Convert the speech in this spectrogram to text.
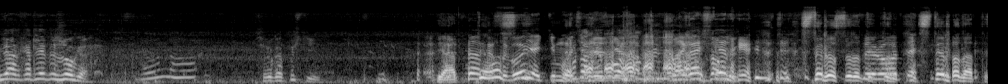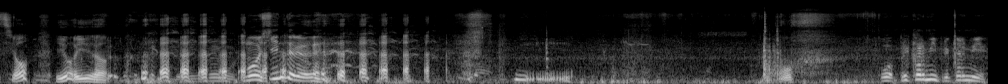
У меня котлеты жога. Серега, отпусти. やってますすごいや気持ち悪い。流してね。ステロステロってステロってステロだってしょいいよいいよもう死んでる。 О, прикорми, прикорми.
